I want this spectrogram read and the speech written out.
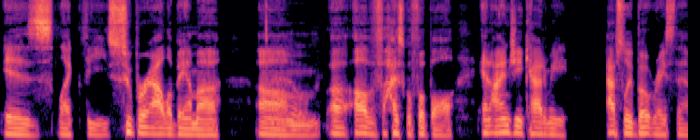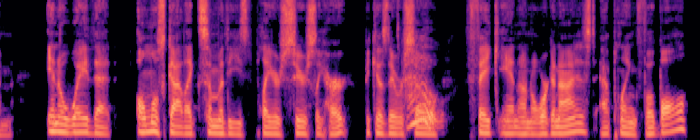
is like the super Alabama um, uh, of high school football. And IMG Academy absolutely boat raced them in a way that almost got like some of these players seriously hurt because they were so Oh. fake and unorganized at playing football.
